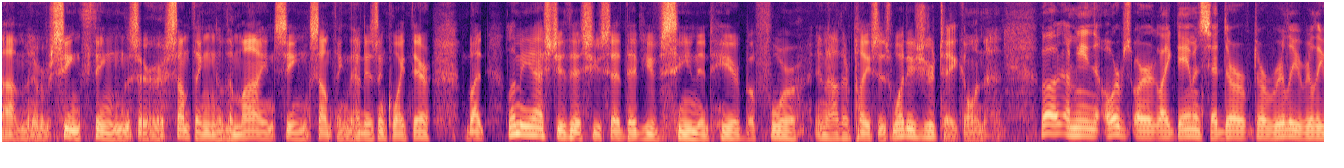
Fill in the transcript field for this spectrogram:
um, or seeing things or something, the mind seeing something that isn't quite there. But let me ask you this. You said that you've seen it here before in other places. What is your take on that? Well, I mean, orbs, or like Damon said, they're they're really really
